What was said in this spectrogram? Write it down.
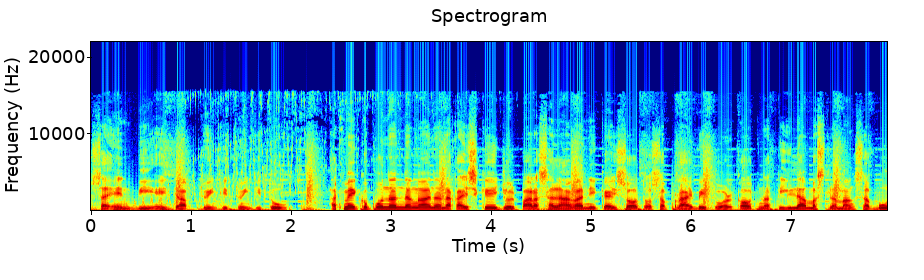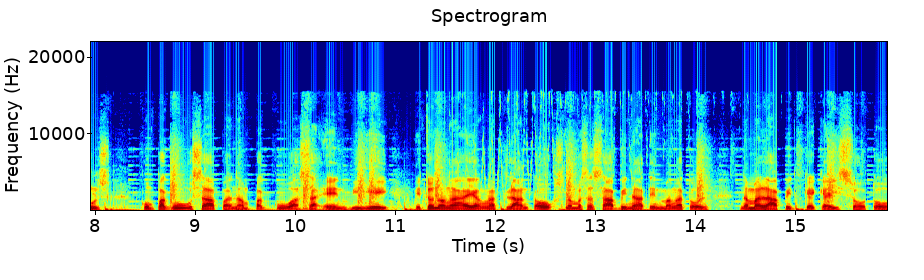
sa NBA Draft 2022. At may kupunan na nga na naka-schedule para salangan ni Kai Soto sa private workout na tila mas lamang sa Bulls kung pag-uusapan ang pagkuha sa NBA. Ito na nga ay ang Atlanta Hawks na masasabi natin mga tol na malapit kay Kai Soto.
